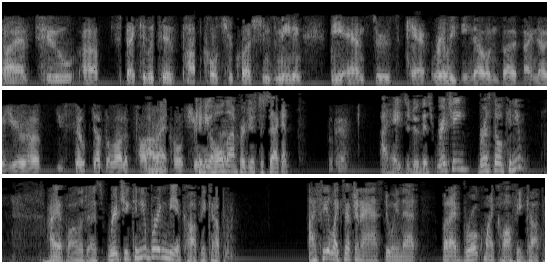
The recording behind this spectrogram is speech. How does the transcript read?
I have two uh, speculative pop culture questions, meaning the answers can't really be known, but I know you're uh, you've soaked up a lot of popular All right. culture. Can you hold on for just a second? Okay. I hate to do this. Richie, Bristol, can you. I apologize. Richie, can you bring me a coffee cup? I feel like such an ass doing that, but I broke my coffee cup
